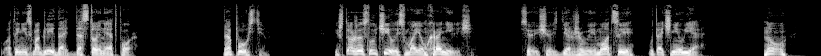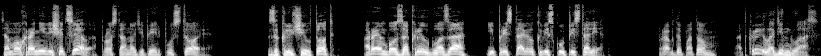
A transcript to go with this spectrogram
вот и не смогли дать достойный отпор». «Допустим. И что же случилось в моем хранилище?» Все еще сдерживая эмоции, — уточнил я. «Ну, само хранилище цело, просто оно теперь пустое», — заключил тот, а Рэмбо закрыл глаза и приставил к виску пистолет. Правда, потом открыл один глаз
